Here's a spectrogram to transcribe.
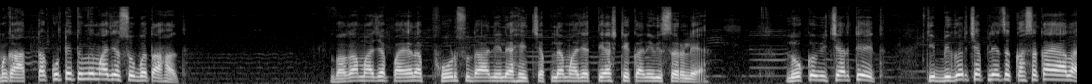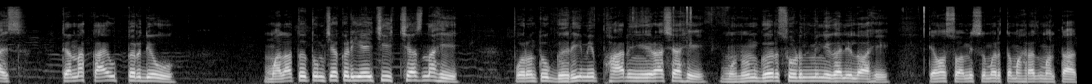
मग आत्ता कुठे तुम्ही माझ्यासोबत आहात? बघा माझ्या पायाला फोडसुद्धा आलेले आहे चपल्या माझ्या त्याच ठिकाणी विसरल्या. लोक विचारतेत की बिगर चपल्याचं कसं काय आलायस? त्यांना काय उत्तर देऊ? मला तर तुमच्याकडे यायची इच्छाच नाही परंतु घरी मी फार निराश आहे म्हणून घर सोडून मी निघालेलो आहे. तेव्हा स्वामी समर्थ महाराज म्हणतात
